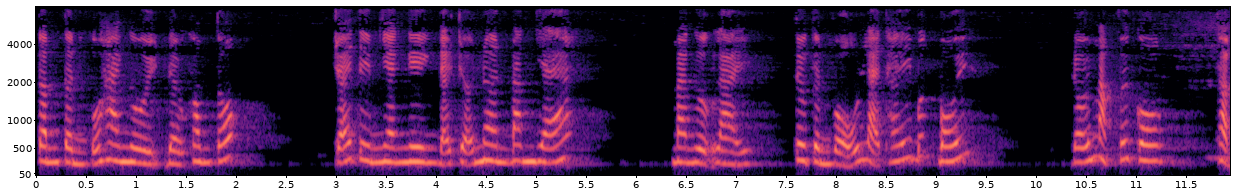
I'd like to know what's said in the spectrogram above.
tâm tình của hai người đều không tốt. Trái tim nhan nghiêng đã trở nên băng giá. Mà ngược lại, Tiêu Kình Vũ lại thấy bức bối. Đối mặt với cô, thậm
